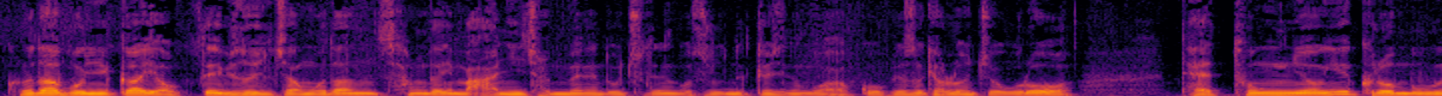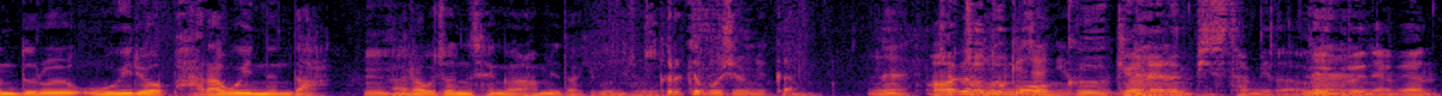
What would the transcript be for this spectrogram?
그러다 보니까 역대 비서실장보다는 상당히 많이 전면에 노출되는 것으로 느껴지는 것 같고 그래서 결론적으로 대통령이 그런 부분들을 오히려 바라고 있는다라고 저는 생각을 합니다 기본적으로 그렇게 보십니까? 음. 네. 아, 저도 뭐 그 견해는 네. 비슷합니다. 네. 왜 그러냐면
